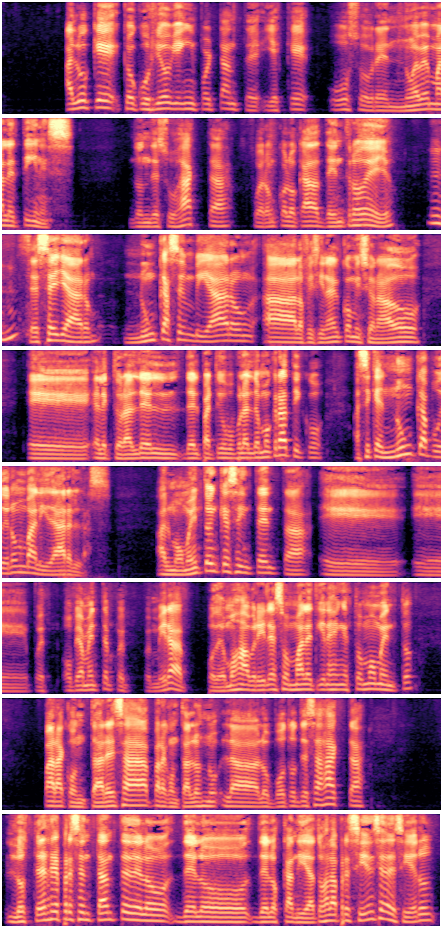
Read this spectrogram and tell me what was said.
algo que, que ocurrió bien importante y es que hubo sobre nueve maletines donde sus actas fueron colocadas dentro de ellos, se sellaron, nunca se enviaron a la oficina del comisionado eh, electoral del, del Partido Popular Democrático, así que nunca pudieron validarlas. Al momento en que se intenta, eh, eh, pues obviamente, pues, pues mira, podemos abrir esos maletines en estos momentos para contar esa, para contar los, la- los votos de esas actas. Los tres representantes de los, de los, de los candidatos a la presidencia decidieron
